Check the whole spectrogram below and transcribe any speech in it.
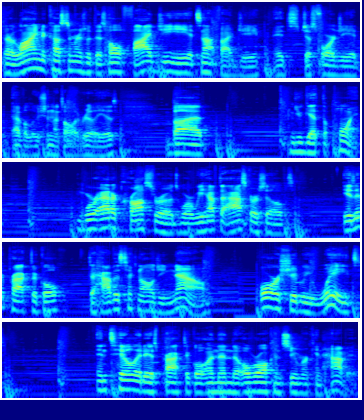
they're lying to customers with this whole 5G. It's not 5G. It's just 4G evolution. That's all it really is. But you get the point. We're at a crossroads where we have to ask ourselves, is it practical to have this technology now or should we wait until it is practical and then the overall consumer can have it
